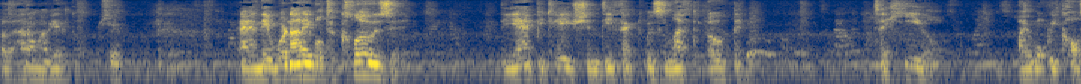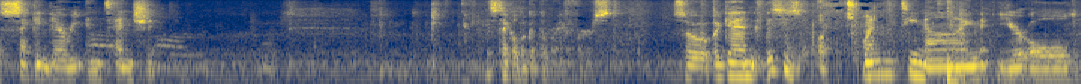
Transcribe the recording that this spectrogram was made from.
Lo dejaron abierto. Sí. and they were not able to close it the amputation defect was left open to heal by what we call secondary intention let's take a look at the right first so again, this is a 29 year old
